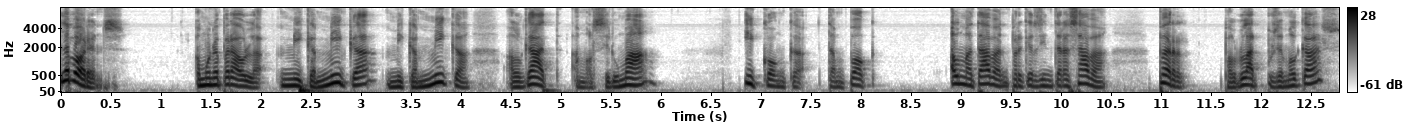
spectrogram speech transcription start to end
Llavors, amb una paraula, mica en mica, mica en mica, el gat amb el ser humà, i com que tampoc el mataven perquè els interessava per, pel blat, posem el cas,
